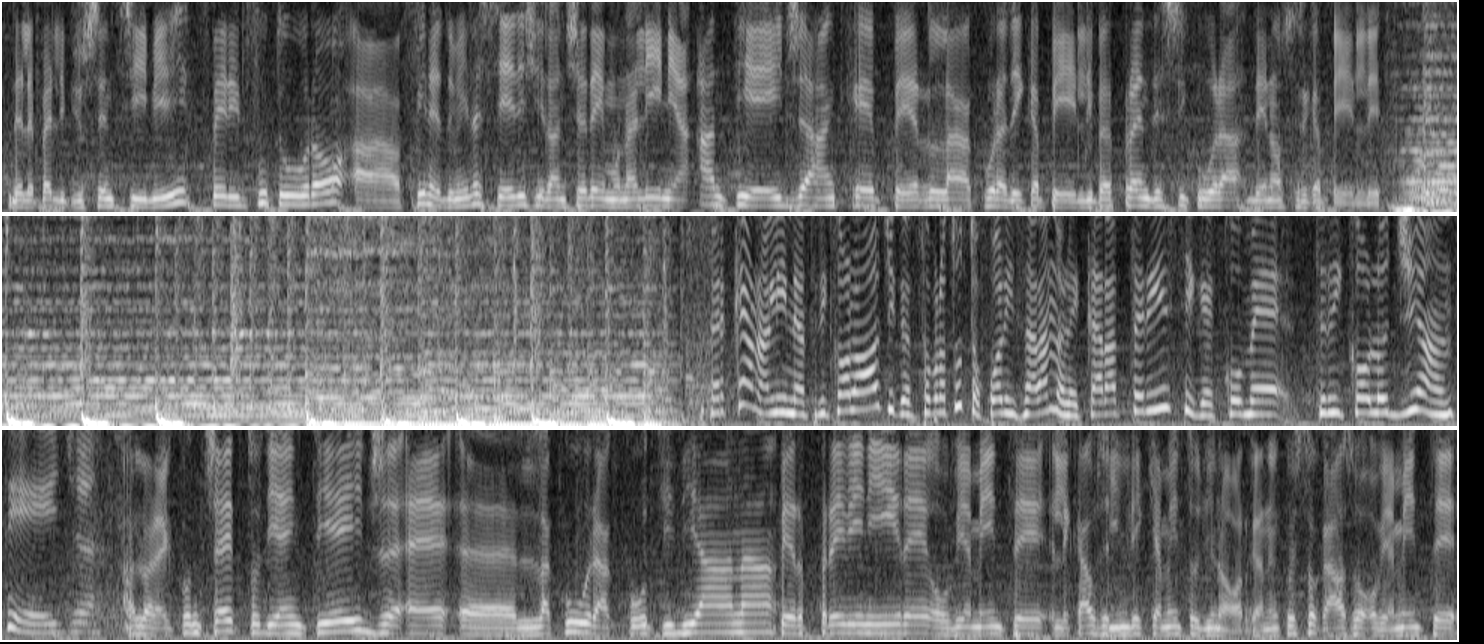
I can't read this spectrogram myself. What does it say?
delle pelli più sensibili. Per il futuro a fine 2016 lanceremo una linea anti-age anche per la cura dei capelli, per prendersi cura dei nostri capelli. Linea tricologica e soprattutto quali saranno le caratteristiche come tricologia anti-age? Allora il concetto di anti-age è eh, la cura quotidiana per prevenire ovviamente le cause di invecchiamento di un organo, in questo caso ovviamente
